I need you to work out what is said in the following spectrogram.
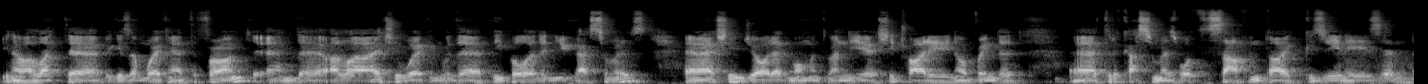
you know, I like the because I'm working at the front and uh, I like actually working with the people and the new customers, and I actually enjoy that moment when you actually try to you know bring that uh, to the customers what South and Thai cuisine is and.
